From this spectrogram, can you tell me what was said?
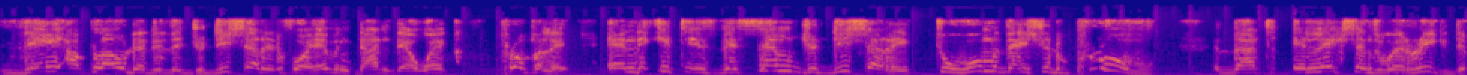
they applauded the judiciary for having done their work properly. And it is the same judiciary to whom they should prove that elections were rigged.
